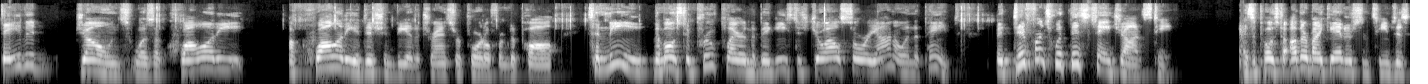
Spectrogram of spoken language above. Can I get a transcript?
David Jones was a quality a quality addition via the transfer portal from DePaul. To me, the most improved player in the Big East is Joel Soriano in the paint. The difference with this St. John's team, as opposed to other Mike Anderson teams, is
